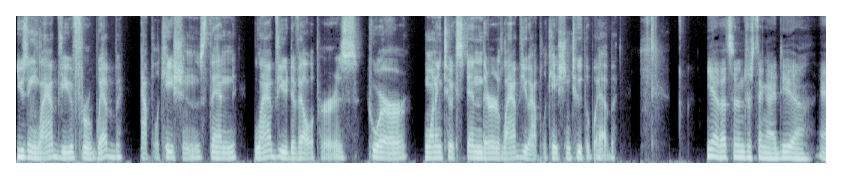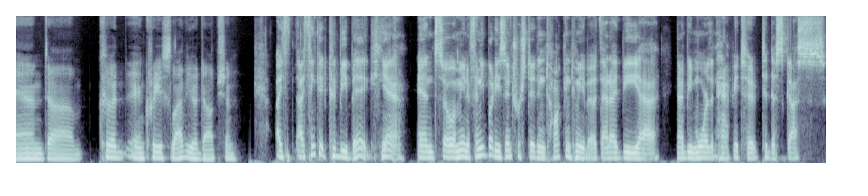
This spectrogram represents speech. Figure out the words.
using LabVIEW for web applications than LabVIEW developers who are wanting to extend their LabVIEW application to the web. Yeah, that's an interesting idea and um, could increase LabVIEW adoption. I, th- I think it could be big, yeah. And so, I mean, if anybody's interested in talking to me about that, I'd be uh, I'd be more than happy to to discuss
